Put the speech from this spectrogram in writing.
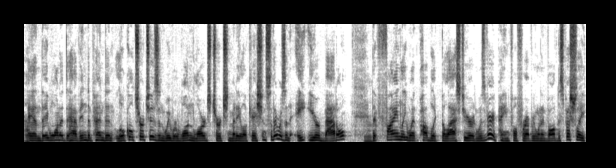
Uh-huh. And they wanted to have independent local churches, and we were one large church in many locations. So there was an eight year battle mm. that finally went public the last year and was very painful for everyone involved, especially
